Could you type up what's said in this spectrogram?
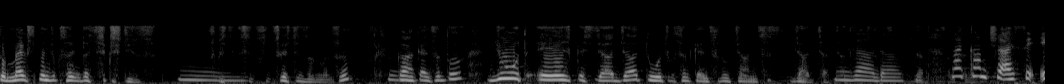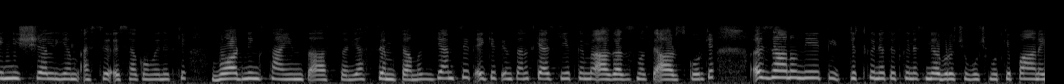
तो मैक्सिमम गसान इन द सिक्सटीज मज कह कैंसर तो यूथ एज गस ज़्यादा ज़्यादा तूत गसान कैंसर चांसेस ज़्यादा ज़्यादा ना कम इनिशियल यम हेको वन कि वार्निंग साइंस आसन या सिम्टम्स यम सकिस इंसानस क्या आगाज़ मज अर्ज़ कोर कि जानो नी तिथ कन तिथ कन नबर वुचमुत कि पाने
